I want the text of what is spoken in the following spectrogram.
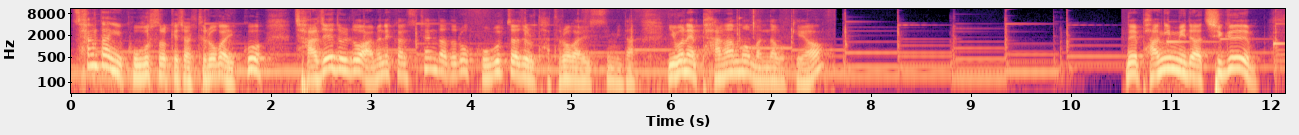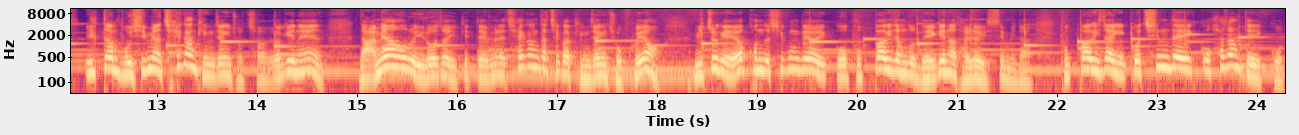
상당히 고급스럽게 잘 들어가 있고 자재들도 아메리칸 스탠다드로 고급 자재로 다 들어가 있습니다. 이번엔 방 한번 만나볼게요. 네, 방입니다. 지금 일단 보시면 채광 굉장히 좋죠. 여기는 남향으로 이루어져 있기 때문에 채광 자체가 굉장히 좋고요. 위쪽에 에어컨도 시공되어 있고 붙박이장도 4개나 달려 있습니다. 붙박이장 있고 침대 있고 화장대 있고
